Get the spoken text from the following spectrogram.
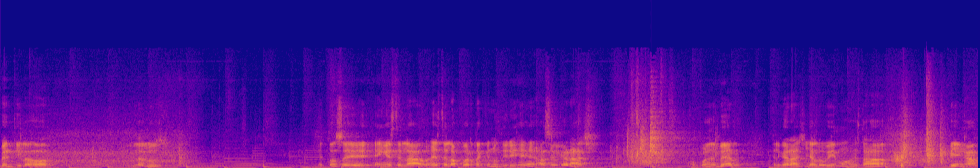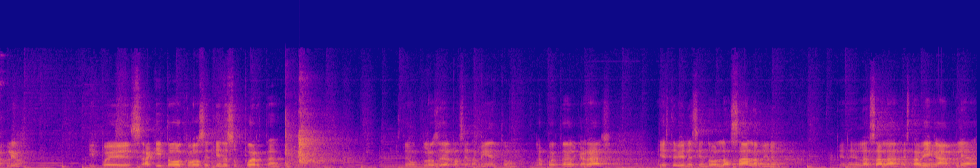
ventilador la luz. Entonces, en este lado, esta es la puerta que nos dirige hacia el garage. Como pueden ver, el garage ya lo vimos, está bien amplio. Y pues aquí todo closet tiene su puerta. Este es un closet de almacenamiento, la puerta del garage. Y este viene siendo la sala, miren. Tiene, la sala está bien amplia,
